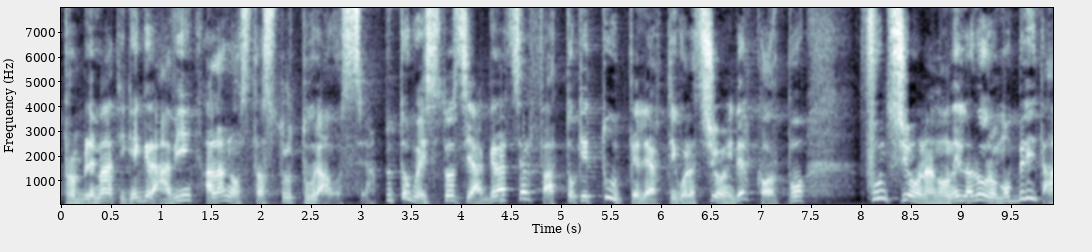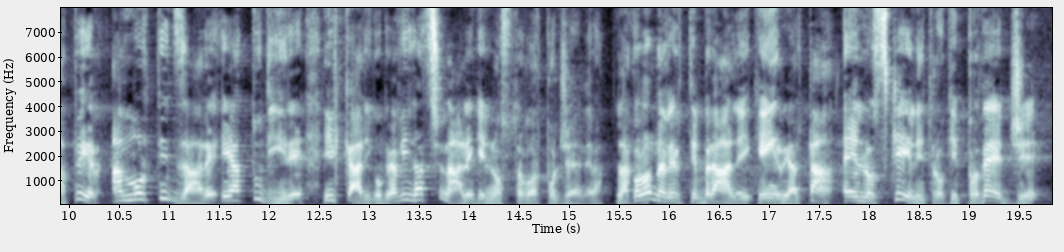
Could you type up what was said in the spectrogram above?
problematiche gravi alla nostra struttura ossea. Tutto questo si ha grazie al fatto che tutte le articolazioni del corpo funzionano nella loro mobilità per ammortizzare e attutire il carico gravitazionale che il nostro corpo genera. La colonna vertebrale, che in realtà è lo scheletro che protegge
